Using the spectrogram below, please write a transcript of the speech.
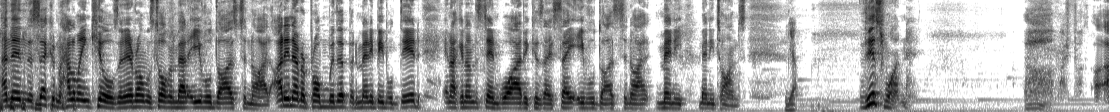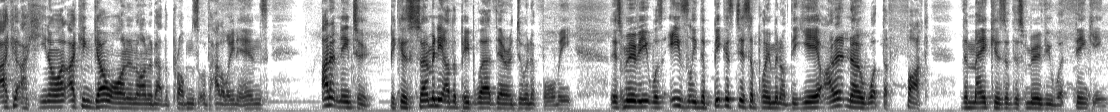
And then the second one, Halloween Kills, and everyone was talking about Evil Dies Tonight. I didn't have a problem with it, but many people did, and I can understand why because they say Evil Dies Tonight many, many times. Yep. This one, oh! I, I, you know what? I can go on and on about the problems of Halloween Ends. I don't need to because so many other people out there are doing it for me. This movie was easily the biggest disappointment of the year. I don't know what the fuck the makers of this movie were thinking.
